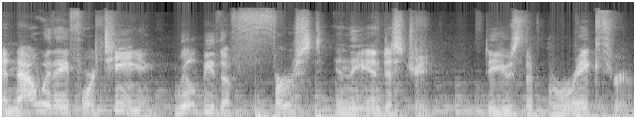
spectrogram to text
And now with A14, we'll be the first in the industry to use the breakthrough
